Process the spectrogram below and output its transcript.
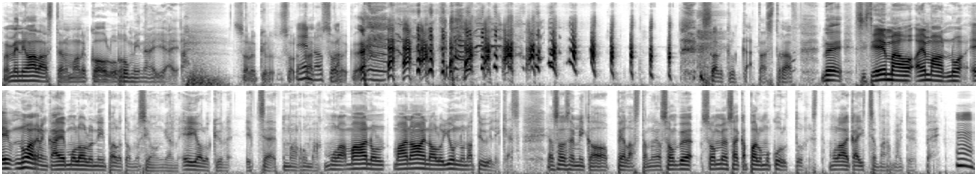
mä menin alasteen, mä olin koulun ruminäijä ja se oli kyllä... Se oli, En kat- se oli, se oli kyllä katastrofi. Ne, siis en mä, oo, en mä oo, ei, nuorenkaan ei mulla ollut niin paljon tommosia ongelmia. Ei ollut kyllä itse, että mä oon ruma. Mulla, mä, oon ollut, mä oon aina ollut junnuna tyylikäs. Ja se on se, mikä on pelastanut. Ja se on, vyö, se on myös aika paljon mun kulttuurista. Mulla on aika itsevarmoja tyyppejä. Mm.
